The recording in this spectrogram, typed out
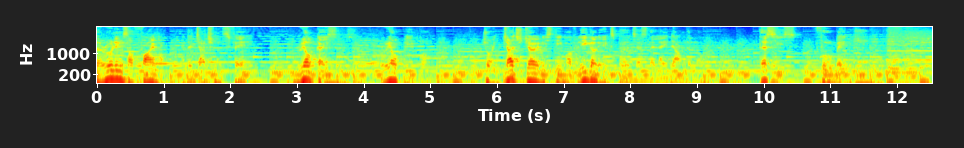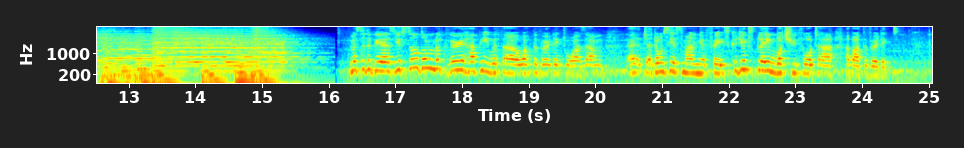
The rulings are final and the judgment's fair. Real cases, real people. Join Judge Joe and his team of legal experts as they lay down the law. This is Full Bench. Mr. De Beers, you still don't look very happy with uh, what the verdict was. Um, I, I don't see a smile in your face. Could you explain what you thought uh, about the verdict?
